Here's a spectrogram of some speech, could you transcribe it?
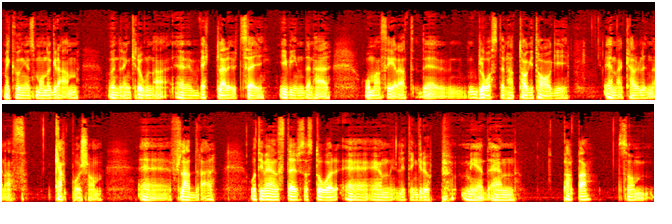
med kungens monogram under en krona eh, vecklar ut sig i vinden här. Och man ser att det, blåsten har tagit tag i en av karolinernas kappor som eh, fladdrar. Och till vänster så står eh, en liten grupp med en pappa, som,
